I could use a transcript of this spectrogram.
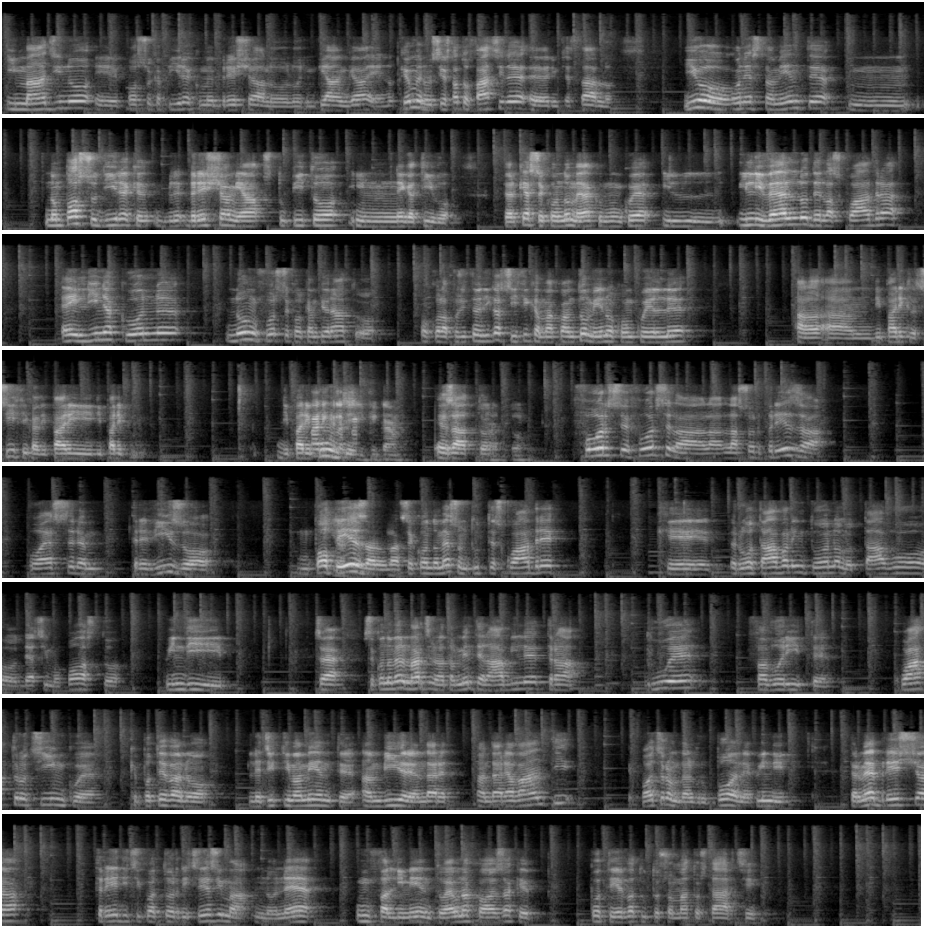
immagino e posso capire come Brescia lo, lo rimpianga e come non sia stato facile eh, rimpiazzarlo. Io onestamente mh, non posso dire che Brescia mi ha stupito in negativo perché secondo me comunque il, il livello della squadra è in linea con, non forse col campionato o con la posizione di classifica, ma quantomeno con quelle a, a, di pari classifica, di pari, di pari, di pari, pari punti. classifica. Esatto. Certo. Forse, forse la, la, la sorpresa può essere Treviso, un po' pesano, ma secondo me sono tutte squadre che ruotavano intorno all'ottavo decimo posto. Quindi, cioè, secondo me il margine era talmente labile tra due favorite, 4-5 che potevano legittimamente ambire andare, andare avanti e poi c'era un bel gruppone. Quindi per me Brescia 13-14esima non è un fallimento, è una cosa che poteva tutto sommato starci.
